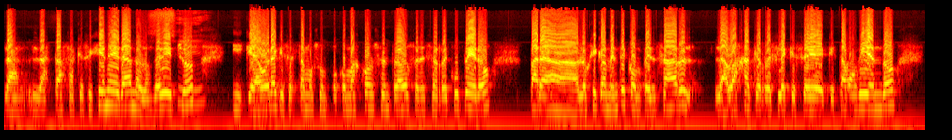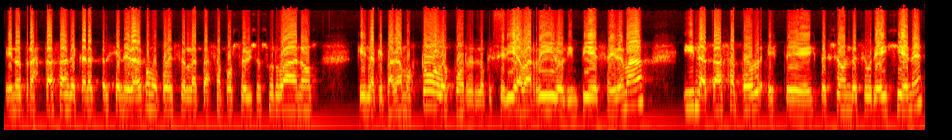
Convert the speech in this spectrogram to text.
las tasas que se generan o los derechos y que ahora quizá estamos un poco más concentrados en ese recupero para lógicamente compensar la baja que refleje que estamos viendo en otras tasas de carácter general como puede ser la tasa por servicios urbanos que es la que pagamos todos por lo que sería barrido limpieza y demás y la tasa por este, inspección de seguridad e higiene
